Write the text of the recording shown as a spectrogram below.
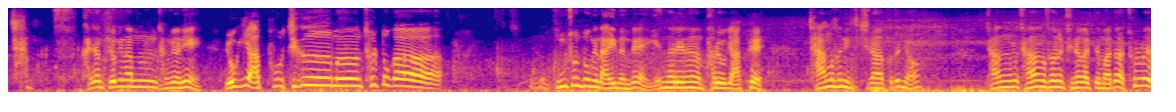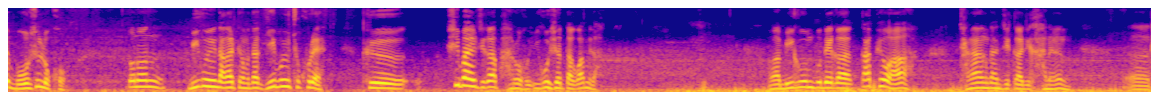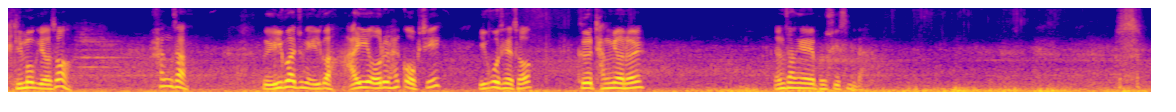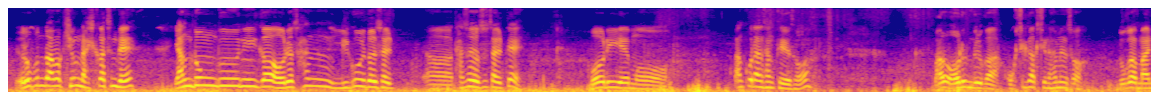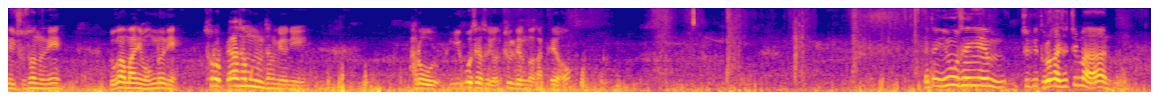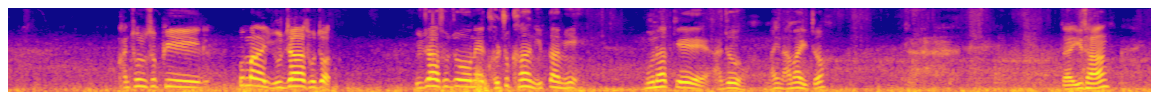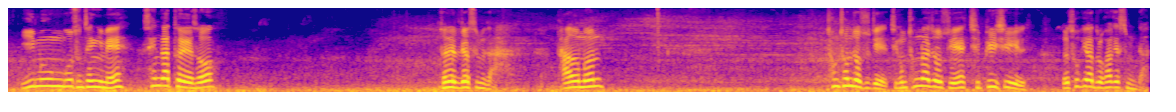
참 가장 기억에 남는 장면이 여기 앞으로 지금은 철도가 궁촌동에 나 있는데 옛날에는 바로 여기 앞에 장항선이 지나갔거든요. 장, 장항선을 지나갈 때마다 철로에 못을 놓고 또는 미군이 나갈 때마다 기분이 초콜릿 그 시발지가 바로 이곳이었다고 합니다. 아마 미군 부대가 카페와 장항단지까지 가는 어, 길목이어서 항상 그 일과 중에 일과 아이 어른 할 거 없이 이곳에서 그 장면을 연상해 볼 수 있습니다. 여러분도 아마 기억나실 것 같은데 양동근이가 어려서 한 7, 8살 어, 5, 6살 때 머리에 뭐 빵꾸난 상태에서 마을 어른들과 옥신각신 하면서 누가 많이 주웠느니 누가 많이 먹느니 서로 빼앗아 먹는 장면이 바로 이곳에서 연출된 것 같아요. 하여튼 이용 선생님 저기 돌아가셨지만 관촌숲이 뿐만 아니라 유자소전 유자소전의 걸쭉한 입담이 문학계에 아주 많이 남아있죠. 자, 자, 이상 이문구 선생님의 생가터에서 전해드렸습니다. 다음은 청천저수지, 지금 청라저수의 지필시일을 소개하도록 하겠습니다.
